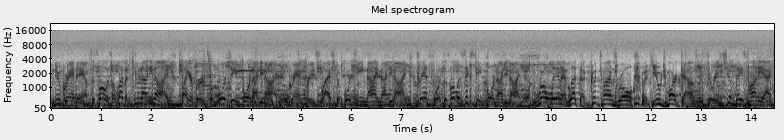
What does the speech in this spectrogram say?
New Grand Ams as low as 11,299. Firebirds from 14,499. Grand Prix Splash to 14,999. Trans Sports as low as 16,499. Roll in and let the good times roll with huge markdowns during Jim Pace Pontiac's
